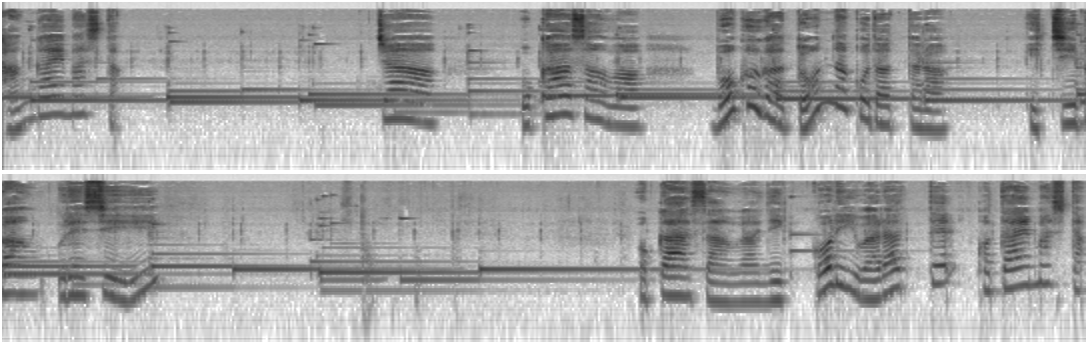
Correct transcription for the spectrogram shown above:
考えました。じゃあお母さんは僕がどんな子だったら一番嬉しい？お母さんはにっこり笑って答えました。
